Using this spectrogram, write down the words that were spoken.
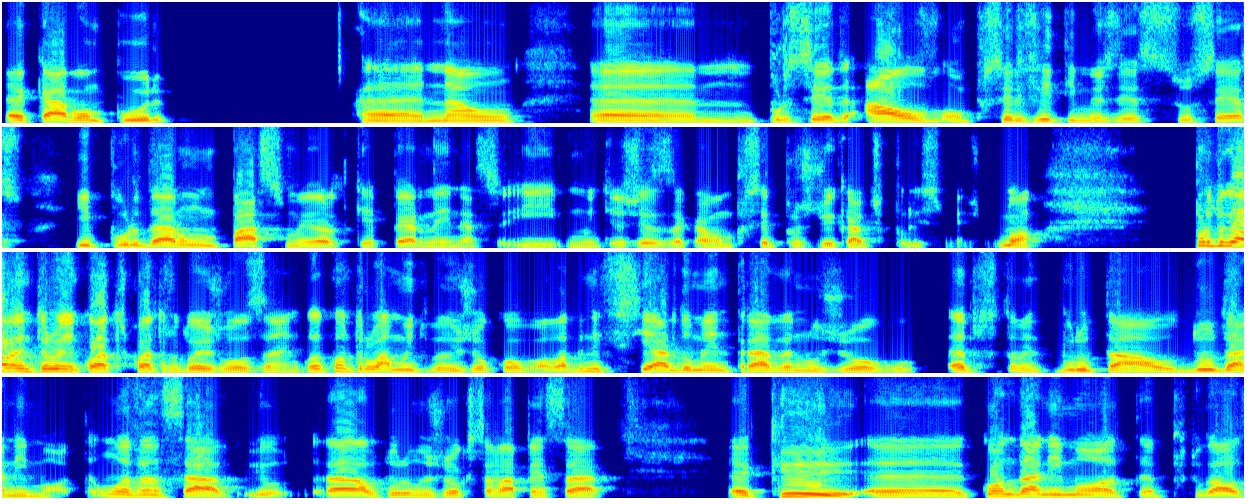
acabam por uh, não. Por ser alvo ou por ser vítimas desse sucesso e por dar um passo maior do que a perna e, nessa, e muitas vezes acabam por ser prejudicados por isso mesmo. Bom, Portugal entrou em 4-4-2 losango, a controlar muito bem o jogo com a bola, a beneficiar de uma entrada no jogo absolutamente brutal do Dani Mota, um avançado. Eu, à altura no jogo, estava a pensar uh, que uh, com Dani Mota, Portugal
